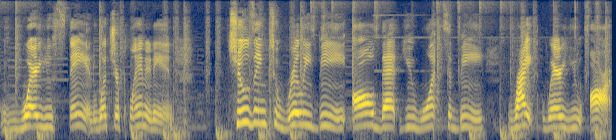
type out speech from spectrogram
where you stand, what you're planted in. Choosing to really be all that you want to be right where you are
